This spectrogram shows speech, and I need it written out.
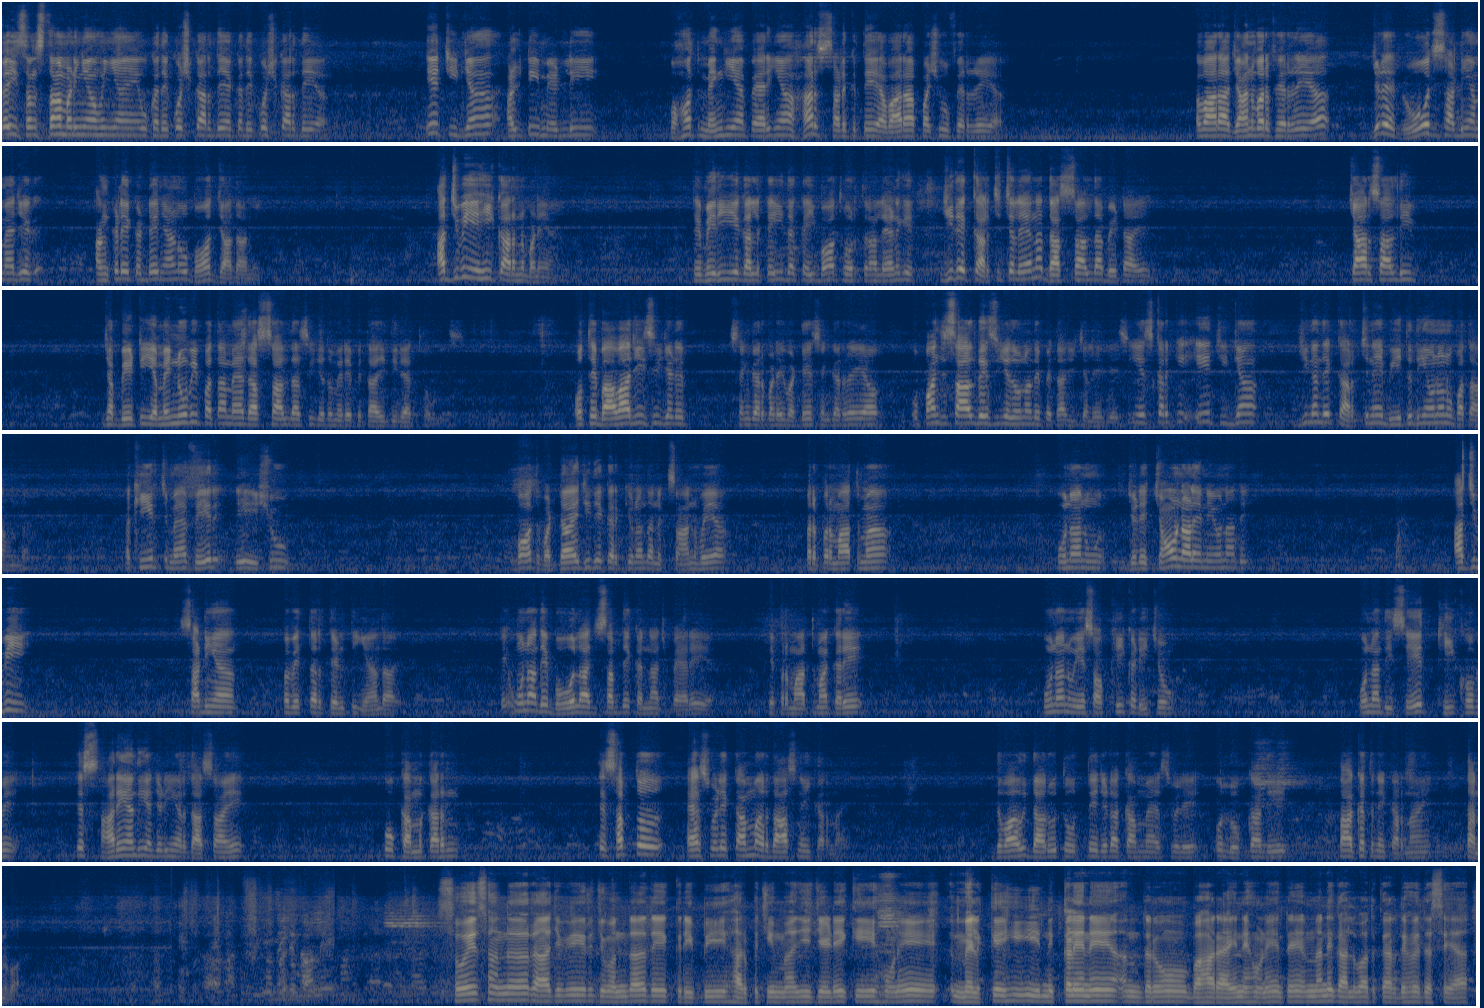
ਕਈ ਸੰਸਥਾ ਬਣੀਆਂ ਹੋਈਆਂ ਐ, ਉਹ ਕਦੇ ਕੁਝ ਕਰਦੇ ਆ, ਕਦੇ ਕੁਝ ਕਰਦੇ ਆ। ਇਹ ਚੀਜ਼ਾਂ ਅਲਟੀਮੇਟਲੀ ਬਹੁਤ ਮਹਿੰਗੀਆਂ ਪੈ ਰਹੀਆਂ, ਹਰ ਸੜਕ ਤੇ ਆਵਾਰਾ ਪਸ਼ੂ ਫਿਰ ਰਹੇ ਆ। ਆਵਾਰਾ ਜਾਨਵਰ ਫਿਰ ਰਹੇ ਆ, ਜਿਹੜੇ ਰੋਜ਼ ਸਾਡੀਆਂ ਮੈਂ ਜੇ ਅੰਕੜੇ ਕੱਢੇ ਜਾਣ, ਉਹ ਬਹੁਤ ਜ਼ਿਆਦਾ ਨੇ। ਅੱਜ ਵੀ ਇਹੀ ਕਾਰਨ ਬਣਿਆ। ਤੇ ਮੇਰੀ ਇਹ ਗੱਲ ਕਹੀ ਦਾ ਕਈ ਬਹੁਤ ਹੋਰ ਤਰ੍ਹਾਂ ਲੈਣਗੇ। ਜਿਹਦੇ ਘਰ 'ਚ ਚਲਿਆ ਨਾ 10 ਸਾਲ ਦਾ ਬੇਟਾ ਏ। 4 ਸਾਲ ਦੀ ਜਾਂ ਬੇਟੀ ਆ, ਮੈਨੂੰ ਵੀ ਪਤਾ ਮੈਂ 10 ਸਾਲ ਦਾ ਸੀ ਜਦੋਂ ਮੇਰੇ ਪਿਤਾ ਜੀ ਦੀ ਡੈਥ ਹੋ ਗਈ ਸੀ। ਉੱਥੇ ਬਾਬਾ ਜੀ ਸੀ ਜਿਹੜੇ ਸਿੰਗਰ, ਬੜੇ ਵੱਡੇ ਸਿੰਗਰ ਰਹੇ ਆ। ਉਹ 5 ਸਾਲ ਦੇ ਸੀ ਜਦੋਂ ਉਹਨਾਂ ਦੇ ਪਿਤਾ ਜੀ ਚਲੇ ਗਏ ਸੀ। ਇਸ ਕਰਕੇ ਇਹ ਚੀਜ਼ਾਂ ਜਿਨ੍ਹਾਂ ਦੇ ਘਰ 'ਚ ਨੇ, ਬੀਤਦੀਆਂ, ਉਹਨਾਂ ਨੂੰ ਪਤਾ ਹੁੰਦਾ। ਅਖੀਰ 'ਚ ਮੈਂ ਫੇਰ ਇਹ ਇਸ਼ੂ ਬਹੁਤ ਵੱਡਾ ਹੈ, ਜਿਹਦੇ ਕਰਕੇ ਉਹਨਾਂ ਦਾ ਨੁਕਸਾਨ ਹੋਇਆ। ਪਰ ਪ੍ਰਮਾਤਮਾ ਉਹਨਾਂ ਨੂੰ ਜਿਹੜੇ ਚਾਹਣ ਵਾਲੇ ਨੇ ਉਹਨਾਂ ਦੇ, ਅੱਜ ਵੀ ਸਾਡੀਆਂ ਪਵਿੱਤਰ ਤਿੰਨ ਧੀਆਂ ਦਾ ਹੈ। ਤੇ ਉਹਨਾਂ ਦੇ ਬੋਲ ਅੱਜ ਸਭ ਦੇ ਕੰਨਾਂ 'ਚ ਪੈ ਰਹੇ ਆ। ਤੇ ਪ੍ਰਮਾਤਮਾ ਕਰੇ ਉਹਨਾਂ ਨੂੰ ਇਸ ਔਖੀ ਘੜੀ 'ਚੋਂ ਉਹਨਾਂ ਦੀ ਸਿਹਤ ਠੀਕ ਹੋਵੇ ਤੇ ਸਾਰਿਆਂ ਦੀਆਂ ਜਿਹੜੀਆਂ ਅਰਦਾਸਾਂ ਏ ਉਹ ਕੰਮ ਕਰਨ ਤੇ ਸਭ ਤੋਂ ਇਸ ਵੇਲੇ ਕੰਮ ਅਰਦਾਸ ਨਹੀਂ ਕਰਨਾ ਹੈ। ਦਵਾਈ ਦਾਰੂ ਤੋਂ ਉੱਤੇ ਜਿਹੜਾ ਕੰਮ ਹੈ ਇਸ ਵੇਲੇ, ਉਹ ਲੋਕਾਂ ਦੀ ਤਾਕਤ ਨੇ ਕਰਨਾ ਹੈ। ਧੰਨਵਾਦ। ਸੋ ਇਹ ਸਨ ਰਾਜਵੀਰ ਜਵੰਦਾ ਦੇ ਕਰੀਬੀ ਹਰਪਚੀਮਾ ਜੀ, ਜਿਹੜੇ ਕਿ ਹੁਣੇ ਮਿਲ ਕੇ ਹੀ ਨਿਕਲੇ ਨੇ, ਅੰਦਰੋਂ ਬਾਹਰ ਆਏ ਨੇ ਹੁਣੇ, ਤੇ ਉਹਨਾਂ ਨੇ ਗੱਲਬਾਤ ਕਰਦੇ ਹੋਏ ਦੱਸਿਆ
